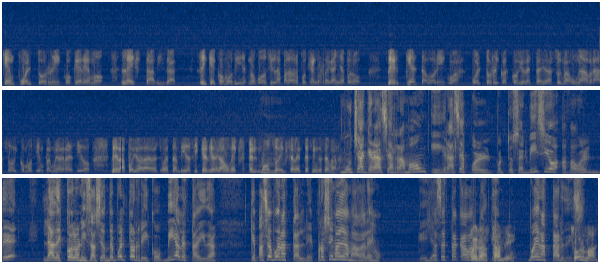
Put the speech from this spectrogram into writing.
que en Puerto Rico queremos la estabilidad. Así que como dije, no puedo decir la palabra porque nos regaña, pero despierta Boricua, Puerto Rico escogió la estabilidad. Zulma, un abrazo y como siempre muy agradecido del apoyo a la delegación extendida, así que tengas un hermoso y excelente fin de semana. Muchas gracias, Ramón, y gracias por, por tu servicio a favor de la descolonización de Puerto Rico vía la estadidad. Que pase buenas tardes. Próxima llamada, Alejo. Que ya se está acabando Buenas el tiempo. tardes. Buenas tardes. Zulma.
